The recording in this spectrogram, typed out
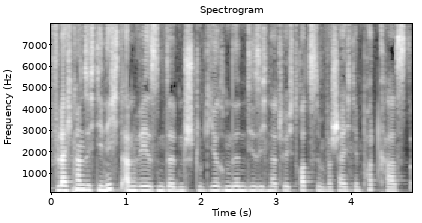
vielleicht können sich die nicht anwesenden Studierenden, die sich natürlich trotzdem wahrscheinlich den Podcast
